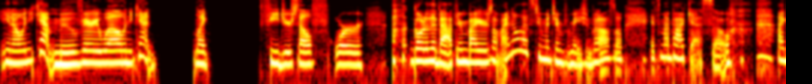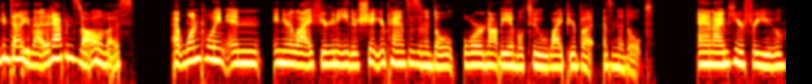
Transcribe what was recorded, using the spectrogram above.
you know, when you can't move very well, when you can't like feed yourself or go to the bathroom by yourself. I know that's too much information, but also it's my podcast, so I can tell you that. It happens to all of us. At one point in in your life, you're going to either shit your pants as an adult or not be able to wipe your butt as an adult. And I'm here for you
